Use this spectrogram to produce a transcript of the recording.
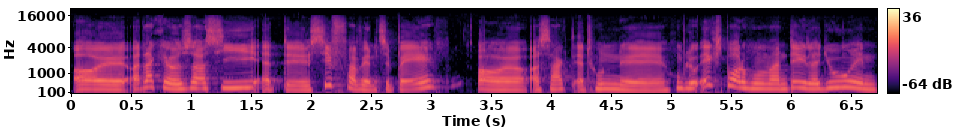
Og, øh, og der kan jeg jo så sige, at øh, Sif har vendt tilbage og, og sagt, at hun, øh, hun blev ikke spurgt, hun var en del af juryen.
